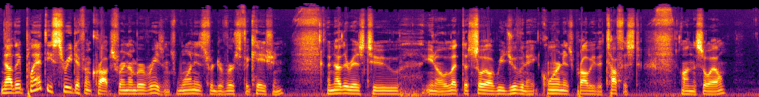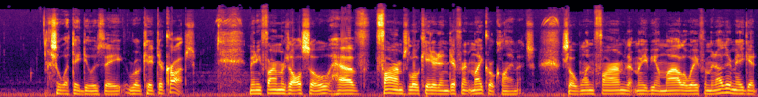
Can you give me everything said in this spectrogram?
Now, they plant these three different crops for a number of reasons. One is for diversification. Another is to, you know, let the soil rejuvenate. Corn is probably the toughest on the soil. So what they do is they rotate their crops. Many farmers also have farms located in different microclimates. So one farm that may be a mile away from another may get,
